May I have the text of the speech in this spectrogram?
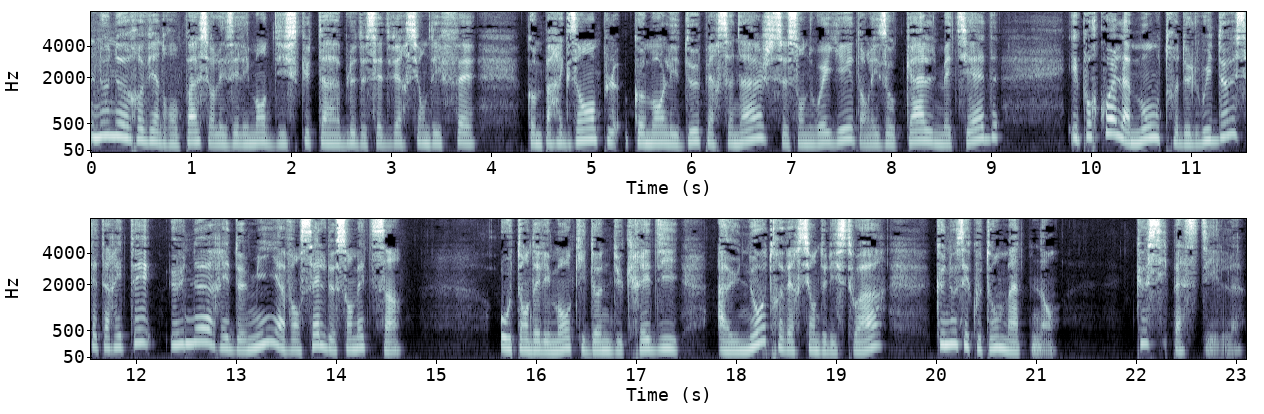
Nous ne reviendrons pas sur les éléments discutables de cette version des faits, comme par exemple comment les deux personnages se sont noyés dans les eaux calmes et tièdes, et pourquoi la montre de Louis II s'est arrêtée une heure et demie avant celle de son médecin. Autant d'éléments qui donnent du crédit à une autre version de l'histoire que nous écoutons maintenant. Que s'y passe-t-il?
